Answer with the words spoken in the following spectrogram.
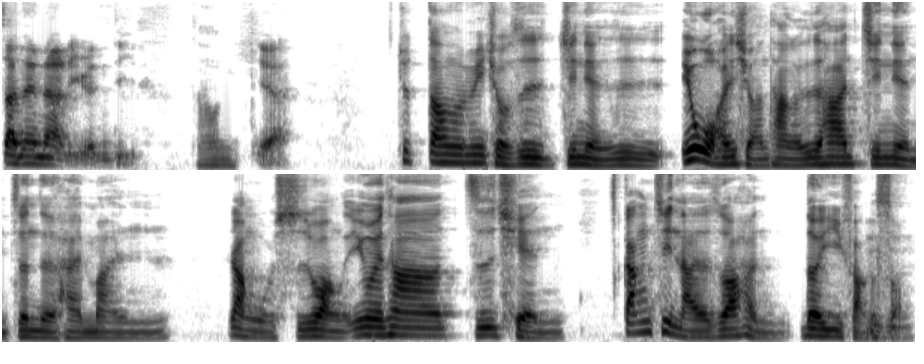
站在那里原地。然后，Yeah，就 Donovan Mitchell 是今年是因为我很喜欢他，可是他今年真的还蛮让我失望的，因为他之前刚进来的时候他很乐意防守，嗯，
